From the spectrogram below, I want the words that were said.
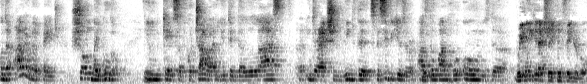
on the other web page shown by Google. Yeah. In case of Kochava, you take the last uh, interaction with the specific user as the one who owns the. We make it actually configurable.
